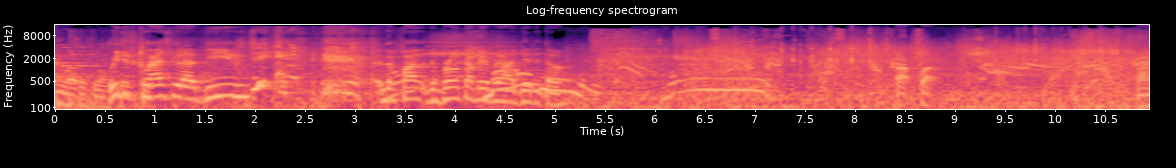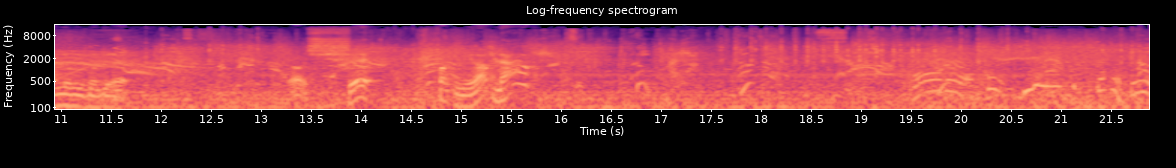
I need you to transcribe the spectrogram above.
Well, we just clashed with our beans. the father, the bro came here, I did it though. Oh fuck. I knew he was gonna do that. Oh shit. Fucking me up now? Oh, no, I think you don't have to step up there.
